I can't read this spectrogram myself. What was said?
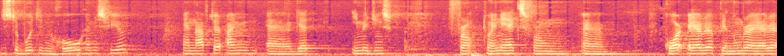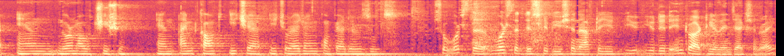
distributed in whole hemisphere. And after I'm uh, get imagings from 20x from um, core area, penumbra area, and normal tissue. And I'm count each, uh, each region and compare the results. So what's the what's the distribution after you you, you did intraarterial injection, right?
